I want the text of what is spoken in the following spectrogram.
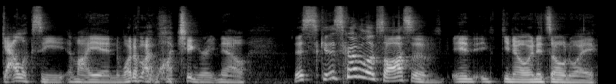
galaxy am I in? What am I watching right now?" This this kind of looks awesome in you know in its own way.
